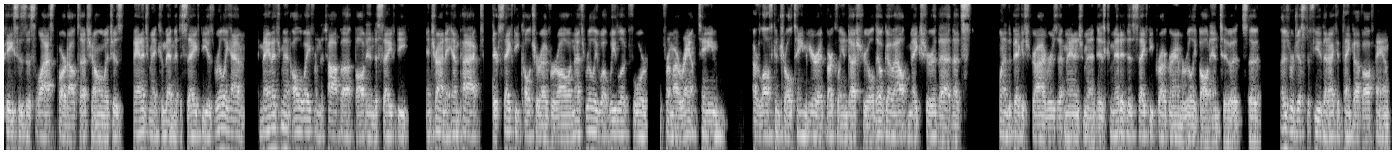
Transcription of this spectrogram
piece is this last part I'll touch on, which is management commitment to safety is really having management all the way from the top up bought into safety and trying to impact their safety culture overall. And that's really what we look for from our ramp team, our loss control team here at Berkley Industrial. They'll go out and make sure that that's one of the biggest drivers that management is committed to the safety program or really bought into it. So those were just a few that I could think of offhand.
